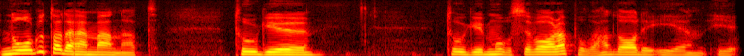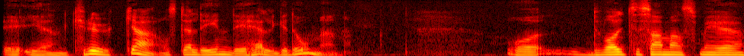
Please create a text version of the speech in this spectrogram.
något av det här mannat tog ju, tog ju Mose vara på. Han lade det i en, i, i en kruka och ställde in det i helgedomen. Och det var tillsammans med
